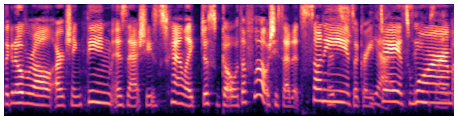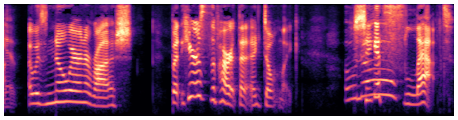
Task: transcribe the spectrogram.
like an overall arching theme is that she's kind of like, just go with the flow. She said, it's sunny. It's, It's- a great yeah, day. It's warm. like it. I was nowhere in a rush. But here's the part that I don't like. Oh no! She gets slapped.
